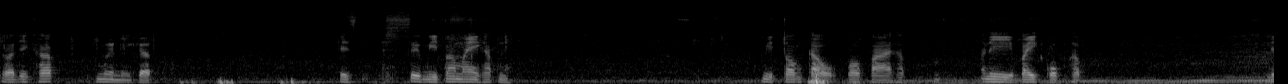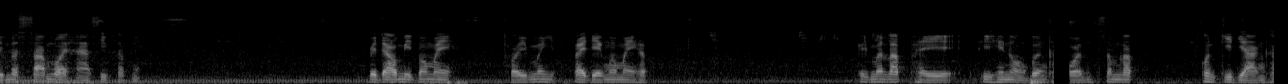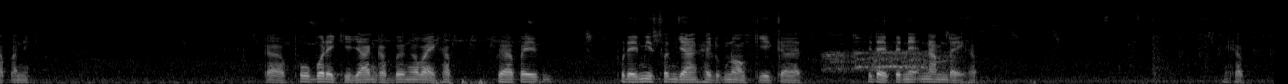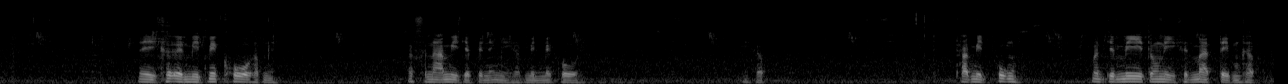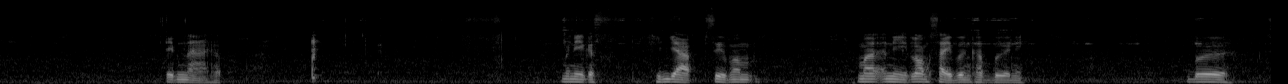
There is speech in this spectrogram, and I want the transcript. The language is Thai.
สวัสดีครับ มือนี้ก็ไปซื้อมีดมาใหม่ครับนี่ มีดตองเก่าปอปลาครับ อันนี้ใบกบครับเล่มละสามร้อยห้าสิบครับนี่ไปดาวมีดมาใหม่ถอยไม่ไปแดงมาใหม่ครับก็มารับให้พี่ให้น้องเบิงครับวันสำหรับคนกรีดยางครับอันนี้ กับผู้บริกรีดยางกับเบิ้งเอาไว้ครับ เพื่อไปผู้ใดมีส่วนยางให้ลูกน้องกรีดก็ที่ใดเป็นแนะนำได้ครับนี่ครับนี่เขาเอินมีดแมคโครครับนี่ลักษณะมีดจะเป็นอย่างนี้ครับมีดแมคโครนี่ครับ ถ้ามีดพุ่งมันจะมีตรงนี้ขึ้นมาเต็มครับ เต็มหนาครับมื่อนี้ก็ หินหยาบสื่อมา มาอันนี้ลองใส่เบิร์ครับเบอร์นี่ เบอร์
